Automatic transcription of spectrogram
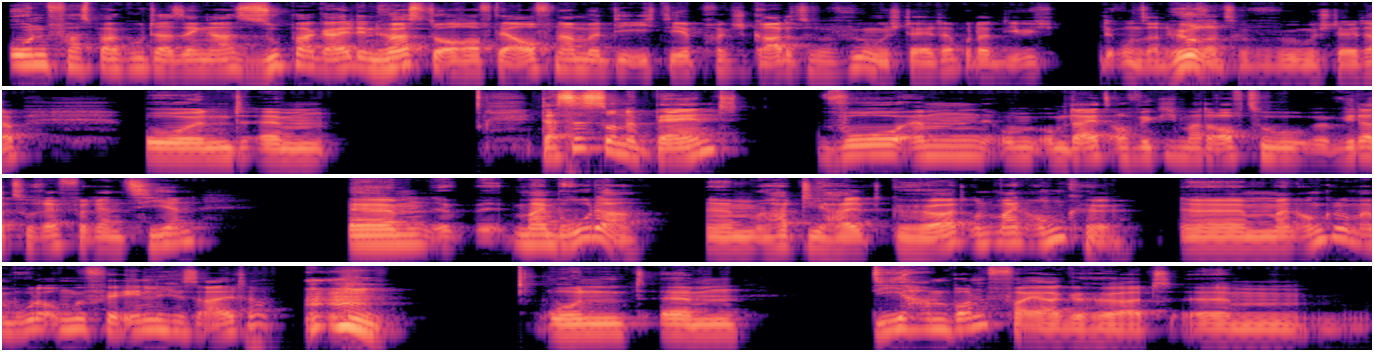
unfassbar guter Sänger, super geil. Den hörst du auch auf der Aufnahme, die ich dir praktisch gerade zur Verfügung gestellt habe oder die ich unseren Hörern zur Verfügung gestellt habe. Und ähm, das ist so eine Band, wo, ähm, um, um da jetzt auch wirklich mal drauf zu wieder zu referenzieren, ähm, mein Bruder ähm, hat die halt gehört und mein Onkel. Ähm, mein Onkel und mein Bruder ungefähr ähnliches Alter. Und ähm, die haben Bonfire gehört. Ähm,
